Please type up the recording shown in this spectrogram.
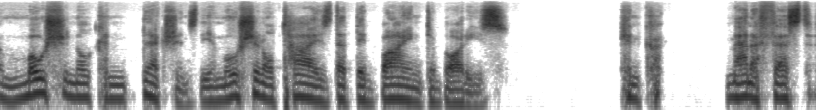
emotional connections, the emotional ties that they bind to bodies can manifest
